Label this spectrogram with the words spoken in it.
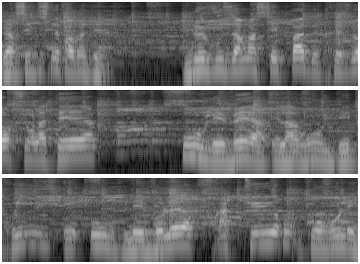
versets 19 à 21. Ne vous amassez pas de trésors sur la terre où les vers et la rouille détruisent et où les voleurs fracturent pour voler.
